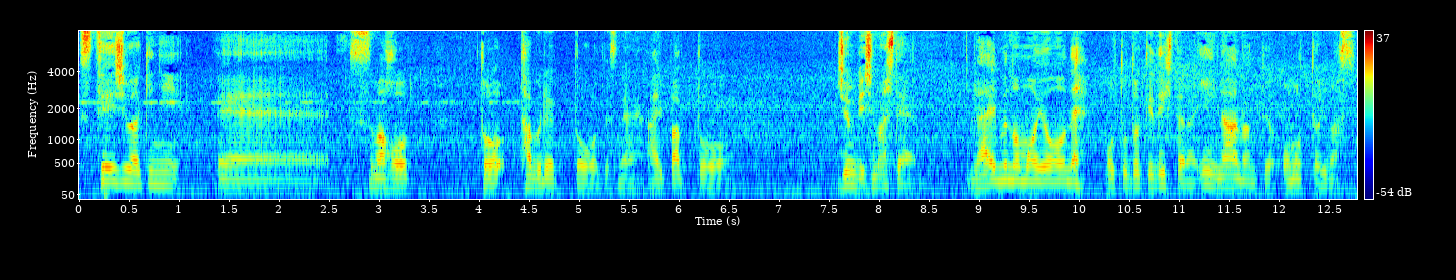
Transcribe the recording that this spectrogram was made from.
ステージ脇に、えー、スマホとタブレットをですね iPad を準備しましてライブの模様をねお届けできたらいいななんて思っております。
